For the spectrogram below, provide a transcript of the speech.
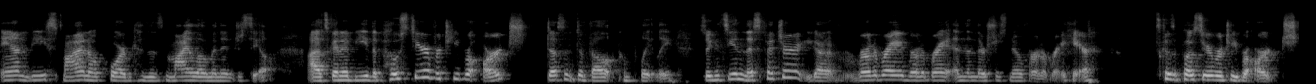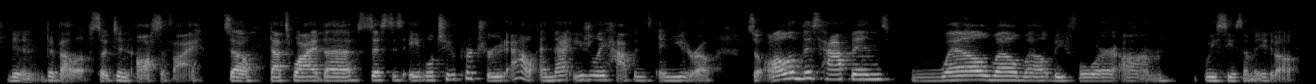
and the spinal cord because it's myelomeningocele. Uh, it's going to be the posterior vertebral arch doesn't develop completely. So you can see in this picture, you got a vertebrae, vertebrae, and then there's just no vertebrae here. It's because the posterior vertebral arch didn't develop, so it didn't ossify. So that's why the cyst is able to protrude out. And that usually happens in utero. So all of this happens well, well, well before um, we see somebody develop.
